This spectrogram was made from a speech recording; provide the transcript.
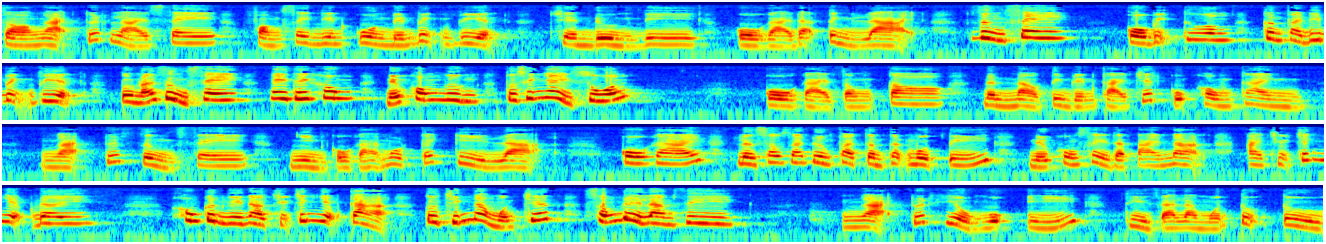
Do ngại tuyết lái xe, phóng xe điên cuồng đến bệnh viện. Trên đường đi, cô gái đã tỉnh lại. Dừng xe! Cô bị thương, cần phải đi bệnh viện. Tôi nói dừng xe, nghe thấy không? Nếu không ngừng, tôi sẽ nhảy xuống. Cô gái giống to, lần nào tìm đến cái chết cũng không thành. Ngại tuyết dừng xe, nhìn cô gái một cách kỳ lạ. Cô gái, lần sau ra đường phải cẩn thận một tí, nếu không xảy ra tai nạn, ai chịu trách nhiệm đây? Không cần người nào chịu trách nhiệm cả, tôi chính là muốn chết, sống để làm gì? Ngại tuyết hiểu ngụ ý, thì ra là muốn tự tử.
